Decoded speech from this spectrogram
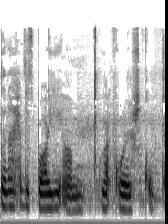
then I have this body, um, Black Forest Colt.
